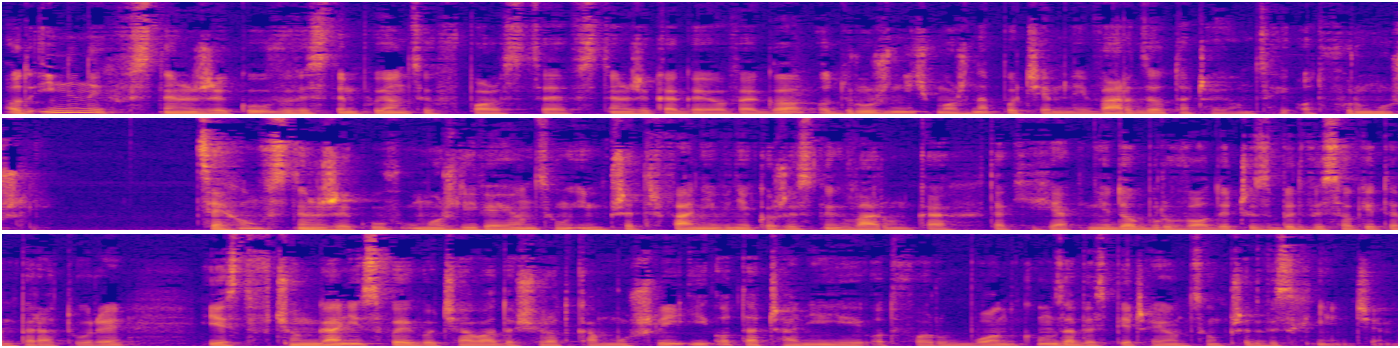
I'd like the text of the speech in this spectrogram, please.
Od innych wstężyków występujących w Polsce wstężyka gajowego odróżnić można po ciemnej wardze otaczającej otwór muszli. Cechą wstężyków umożliwiającą im przetrwanie w niekorzystnych warunkach, takich jak niedobór wody czy zbyt wysokie temperatury, jest wciąganie swojego ciała do środka muszli i otaczanie jej otworu błonką zabezpieczającą przed wyschnięciem.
